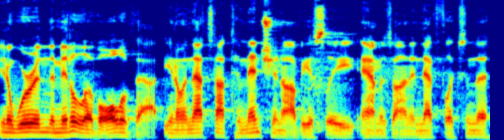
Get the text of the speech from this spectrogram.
you know, we're in the middle of all of that, you know, and that's not to mention, obviously, Amazon and Netflix and the,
